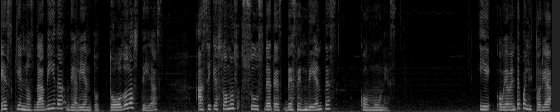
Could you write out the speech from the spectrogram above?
es quien nos da vida de aliento todos los días Así que somos sus descendientes comunes. Y obviamente pues la historia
